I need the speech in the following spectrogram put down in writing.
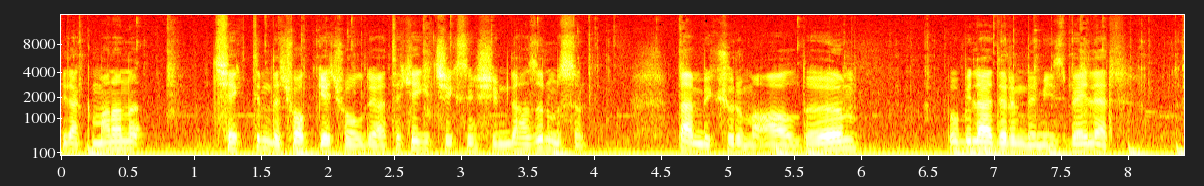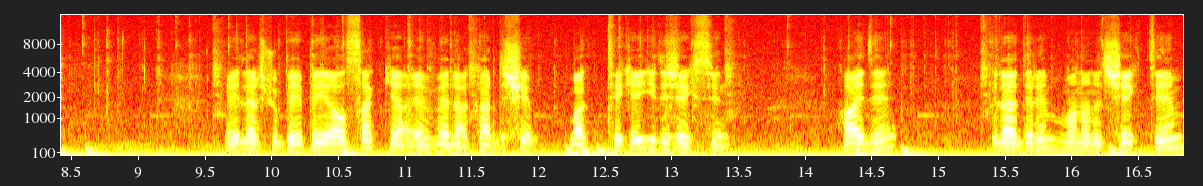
Bir dakika mananı çektim de çok geç oldu ya. Teke gideceksin şimdi hazır mısın? Ben bir kürümü aldım. Bu biladerimde miyiz beyler? Beyler şu BP'yi alsak ya evvela kardeşim. Bak teke gideceksin. Haydi. Biladerim mananı çektim.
